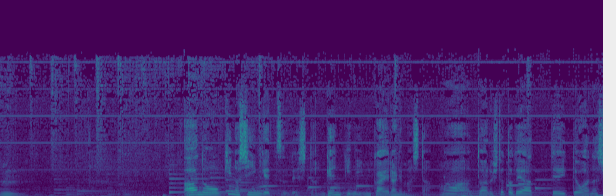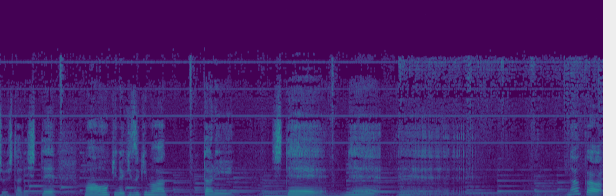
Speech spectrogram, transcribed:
うん。あの木の新月でした。元気に迎えられました。まあとある人と出会っていてお話をしたりしてまあ大きな気づきもあったりしてねえー、なんか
